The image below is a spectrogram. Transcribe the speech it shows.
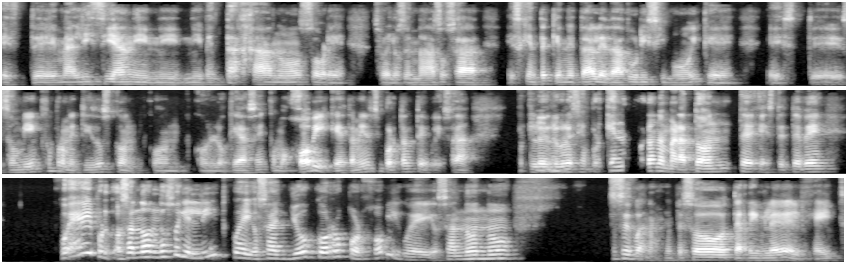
este, malicia ni, ni, ni ventaja, ¿no? Sobre, sobre los demás, o sea, es gente que neta le da durísimo y que este, son bien comprometidos con, con, con lo que hacen como hobby, que también es importante, güey, o sea, porque luego decían, ¿por qué no fueron a maratón te, este, TV? Güey, porque, o sea, no, no soy elite, güey, o sea, yo corro por hobby, güey, o sea, no, no. Entonces, bueno, empezó terrible el hate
